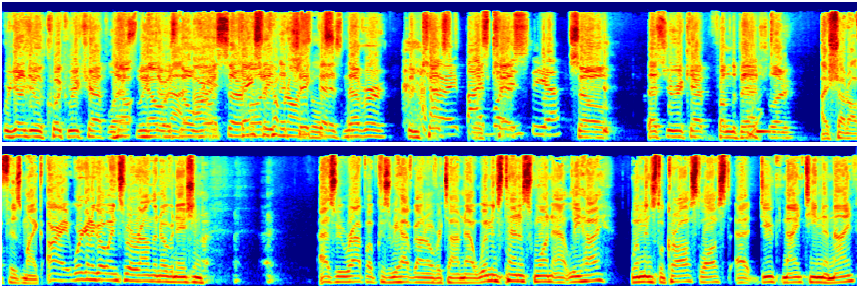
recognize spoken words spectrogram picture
we're going to do a quick recap. Last No, week, no, there was we're no not. All right, ceremony. thanks for coming the on, chick Jules. that has never been kissed right, bye, was boys. kissed. See ya. So that's your recap from The Bachelor. I shut off his mic. All right, we're gonna go into around the Nova Nation as we wrap up because we have gone over time now. Women's tennis won at Lehigh. Women's lacrosse lost at Duke, nineteen to nine.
